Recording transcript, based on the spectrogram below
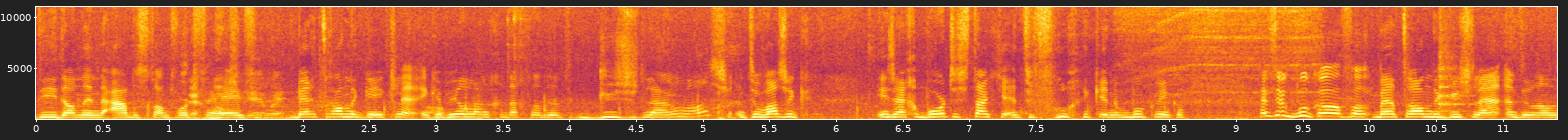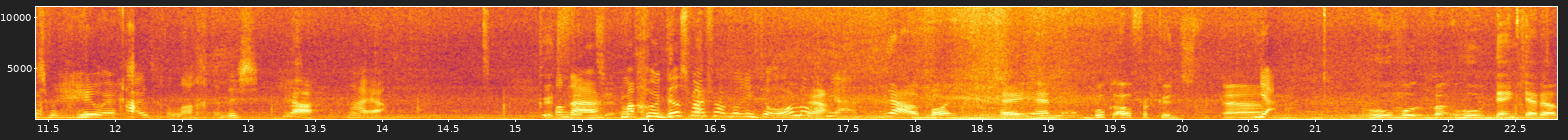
Die dan in de adelstand wordt Zeg verheven. keer, Bertrand de Guesclin. Ik heb heel lang gedacht dat het Guesclin was. En toen was ik in zijn geboortestadje. En toen vroeg ik in een boekwinkel... Heeft u ook boeken over Bertrand de Guesclin? En toen hadden ze me heel erg uitgelachen. Dus, Ja, nou ja, kut vandaar. Maar goed, dat is mijn favoriete oorlog. Ja. Ja. Ja, mooi. Hey, en boek over kunst. Ehm, Ja. Hoe, hoe denk jij dat...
